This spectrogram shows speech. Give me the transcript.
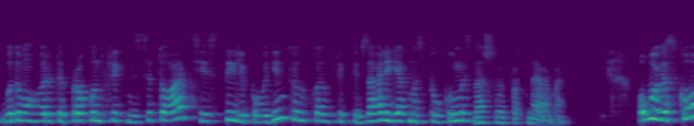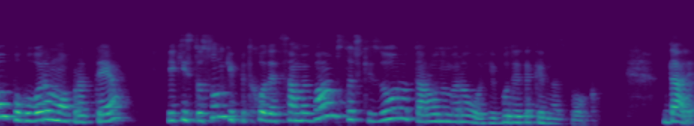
будемо говорити про конфліктні ситуації, стилі поведінки у конфлікті, взагалі, як ми спілкуємося з нашими партнерами. Обов'язково поговоримо про те, які стосунки підходять саме вам з точки зору таро-нумерології. Буде такий в нас блок. Далі,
